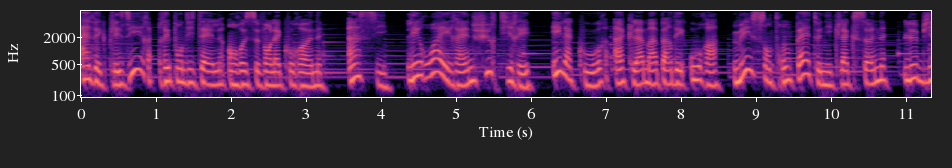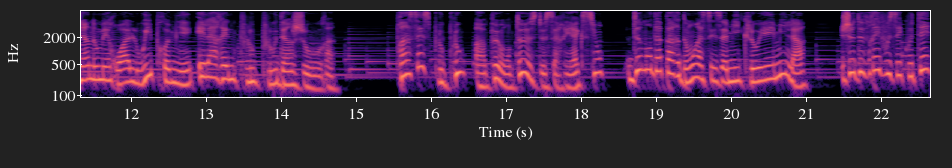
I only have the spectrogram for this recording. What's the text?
Avec plaisir, répondit-elle en recevant la couronne. Ainsi, les rois et reines furent tirés et la cour acclama par des hurrahs, mais sans trompette ni klaxon, le bien nommé roi Louis Ier et la reine Plouplou d'un jour. Princesse Plouplou, un peu honteuse de sa réaction, demanda pardon à ses amis Chloé et Mila. Je devrais vous écouter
